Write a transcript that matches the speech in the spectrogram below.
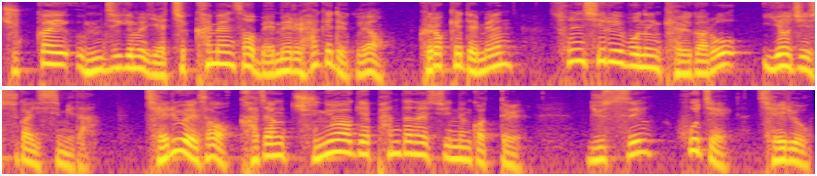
주가의 움직임을 예측하면서 매매를 하게 되고요. 그렇게 되면 손실을 보는 결과로 이어질 수가 있습니다. 재료에서 가장 중요하게 판단할 수 있는 것들, 뉴스, 호재, 재료,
